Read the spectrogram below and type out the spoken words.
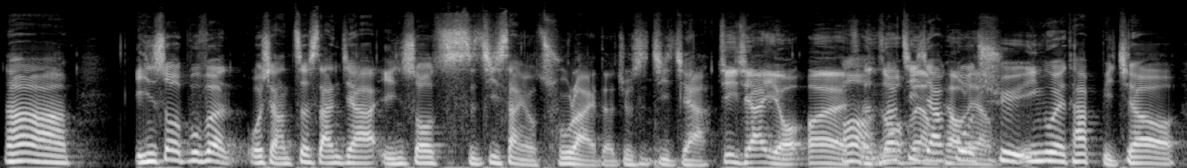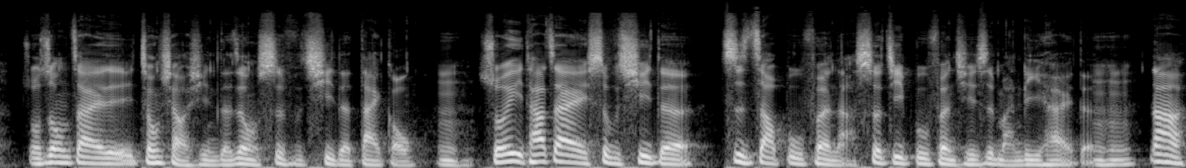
那营收的部分，我想这三家营收实际上有出来的就是技嘉，技嘉有哎，那技嘉过去因为它比较着重在中小型的这种伺服器的代工，嗯，所以它在伺服器的制造部分啊，设计部分其实是蛮厉害的。嗯哼，那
